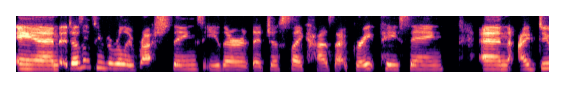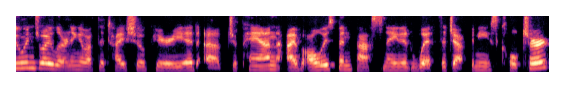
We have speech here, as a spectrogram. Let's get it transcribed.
and it doesn't seem to really rush things either. It just like has that great pacing. And i do enjoy learning about the taisho period of japan. I've always been fascinated with the japanese culture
